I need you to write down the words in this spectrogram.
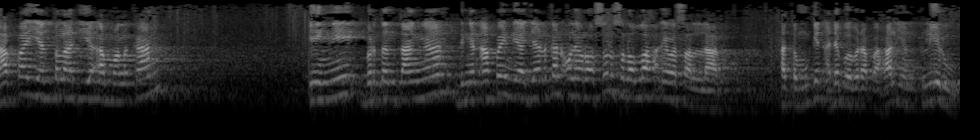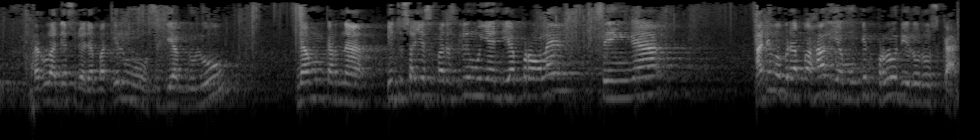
apa yang telah dia amalkan ini bertentangan dengan apa yang diajarkan oleh Rasul Shallallahu Alaihi Wasallam. Atau mungkin ada beberapa hal yang keliru. Taruhlah dia sudah dapat ilmu sejak dulu, namun karena itu saja sebatas ilmu yang dia peroleh, sehingga ada beberapa hal yang mungkin perlu diluruskan.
